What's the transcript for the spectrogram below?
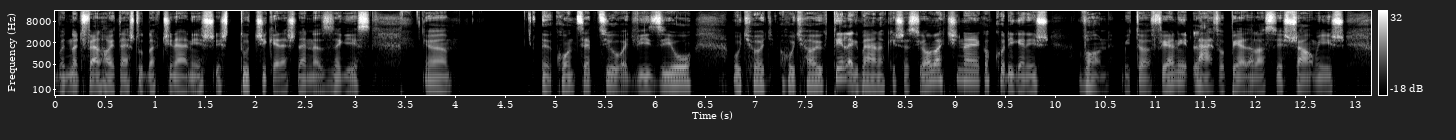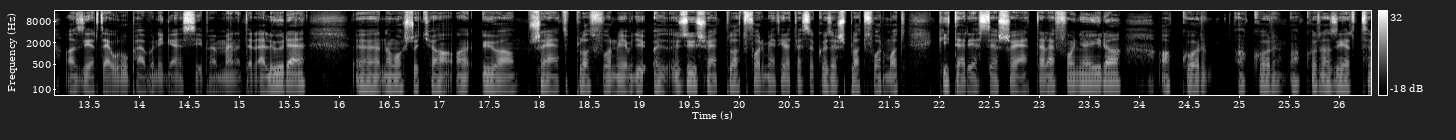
vagy nagy felhajtást tudnak csinálni, és, és tud sikeres lenni az egész ö, koncepció vagy vízió, úgyhogy hogyha ők tényleg beállnak és ezt jól megcsinálják, akkor igenis van mitől félni. Látva például azt, hogy a Xiaomi is azért Európában igen szépen menetel előre. Na most, hogyha a, ő a saját platformja, vagy az ő saját platformját, illetve ezt a közös platformot kiterjeszti a saját telefonjaira, akkor, akkor, akkor azért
